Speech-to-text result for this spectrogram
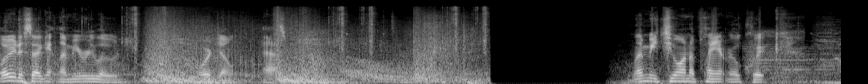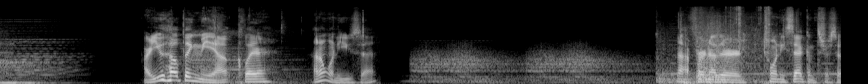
Wait a second, let me reload. Or don't, ask me. Let me chew on a plant real quick. Are you helping me out, Claire? I don't want to use that. Not for another 20 seconds or so.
